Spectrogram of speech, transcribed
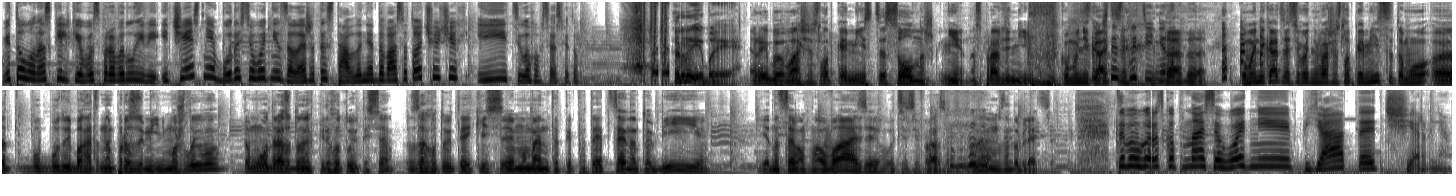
Від того, наскільки ви справедливі і чесні, буде сьогодні залежати ставлення до вас оточуючих і цілого всесвіту. Риби. Риби, ваше слабке місце солнышко. Ні, насправді ні. Комунікація. Да, да, да. Комунікація сьогодні ваше слабке місце, тому е, будуть багато непорозумінь, можливо. Тому одразу до них підготуйтеся. Заготуйте якісь е, моменти, типу, те це на тобі. Я на це вам на увазі. Оці ці фрази. Вони вам знадобляться. Це був гороскоп на сьогодні, 5 червня.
